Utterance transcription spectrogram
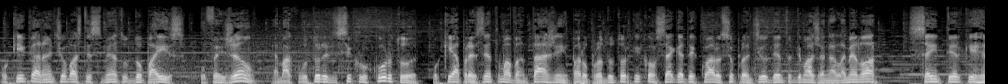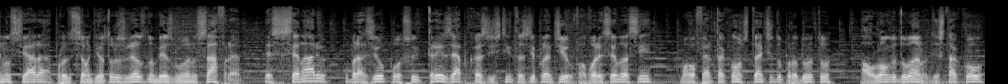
o que garante o abastecimento do país. O feijão é uma cultura de ciclo curto, o que apresenta uma vantagem para o produtor que consegue adequar o seu plantio dentro de uma janela menor, sem ter que renunciar à produção de outros grãos no mesmo ano safra. Nesse cenário, o Brasil possui três épocas distintas de plantio, favorecendo assim uma oferta constante do produto ao longo do ano, destacou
